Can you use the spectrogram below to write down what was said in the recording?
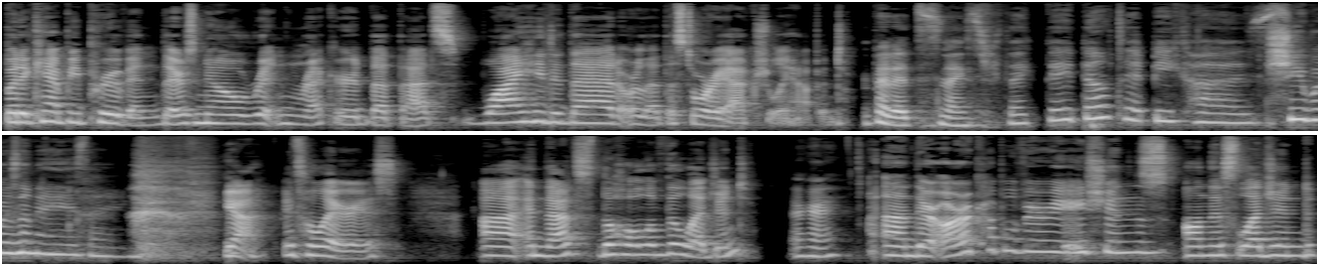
But it can't be proven. There's no written record that that's why he did that or that the story actually happened. But it's nice. Like they built it because. She was amazing. yeah, it's hilarious. Uh, and that's the whole of the legend. Okay. Um, there are a couple variations on this legend,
